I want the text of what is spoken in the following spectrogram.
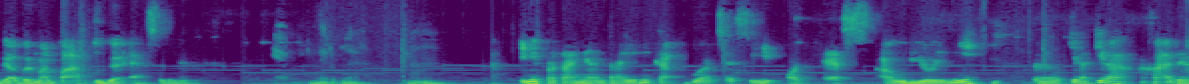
nggak bermanfaat juga ya sebenarnya. Mm-mm. Ini pertanyaan terakhir nih kak buat sesi podcast audio ini. Eh, Kira-kira kakak ada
